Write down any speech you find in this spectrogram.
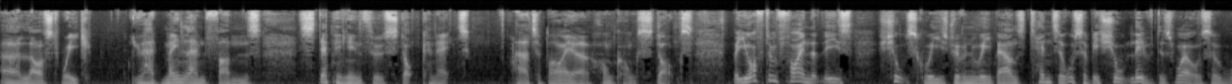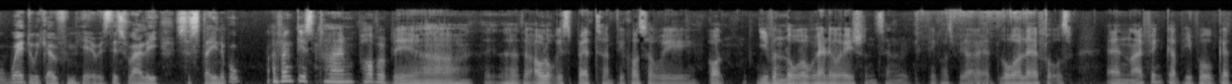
uh, last week. You had mainland funds stepping in through Stock Connect. Uh, to buy uh, Hong Kong stocks, but you often find that these short squeeze-driven rebounds tend to also be short-lived as well. So, where do we go from here? Is this rally sustainable? I think this time probably uh, the, the outlook is better because we got even lower valuations and because we are at lower levels. And I think uh, people get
